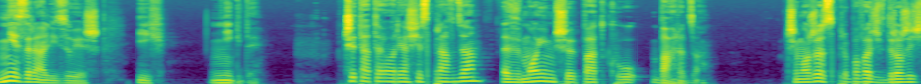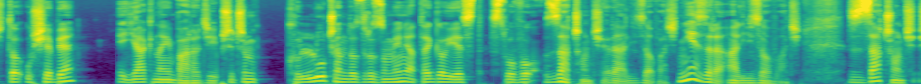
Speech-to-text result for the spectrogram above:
nie zrealizujesz ich nigdy. Czy ta teoria się sprawdza? W moim przypadku bardzo. Czy możesz spróbować wdrożyć to u siebie? Jak najbardziej. Przy czym kluczem do zrozumienia tego jest słowo zacząć realizować, nie zrealizować. Zacząć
